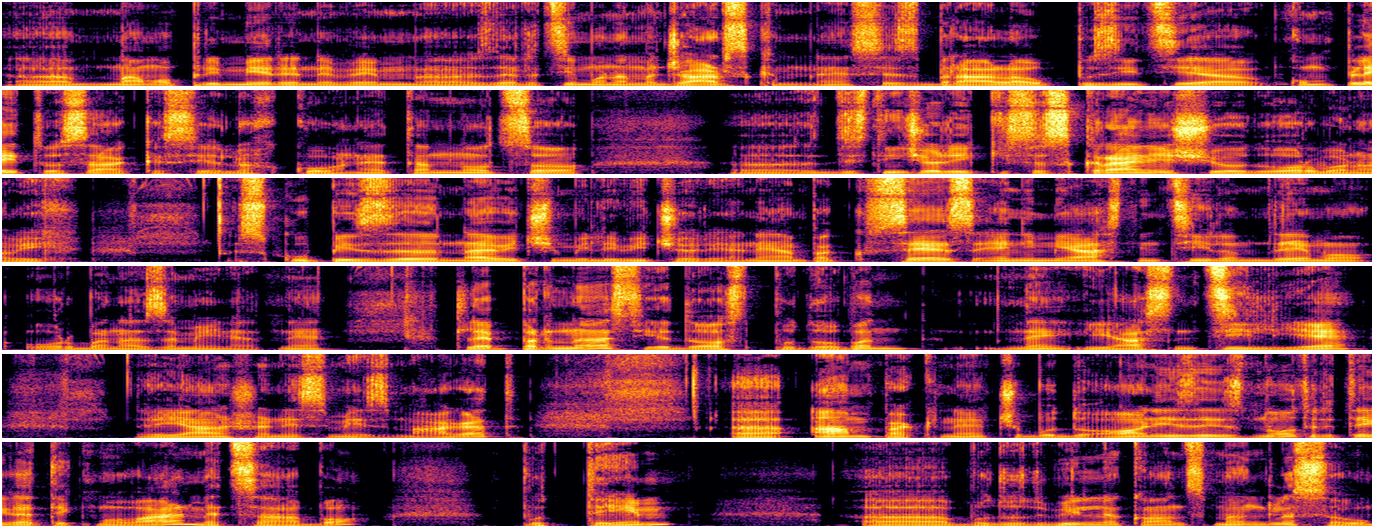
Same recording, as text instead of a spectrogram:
uh, imamo primere, ne vem, uh, zdaj recimo na mačarskem, ne, se je zbrala opozicija, komplet vsak, ki se je lahko, ne, tam noč so uh, desničari, ki so skrajnejši od Orbanovih. Skupaj z največjimi levičarji, ampak vse z enim jasnim ciljem, da je Orbana zamenjati. Ne? Tle pri nas je dost podoben, ne? jasen cilj je, da Janša ne sme zmagati. Uh, ampak, ne, če bodo oni zdaj znotraj tega tekmovali med sabo, potem uh, bodo dobili na koncu manj glasov,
